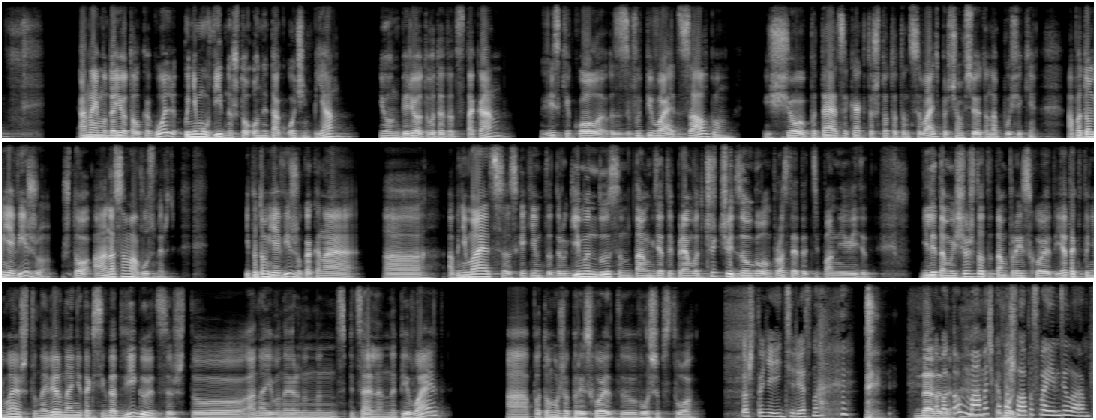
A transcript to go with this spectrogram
она ему дает алкоголь, по нему видно, что он и так очень пьян, и он берет вот этот стакан, виски-кола, выпивает залпом, еще пытается как-то что-то танцевать, причем все это на пуфике. А потом я вижу, что а она сама в усмерть. И потом я вижу, как она а, обнимается с каким-то другим индусом, там где-то прям вот чуть-чуть за углом, просто этот типан не видит. Или там еще что-то там происходит. Я так понимаю, что, наверное, они так всегда двигаются, что она его, наверное, специально напевает, а потом уже происходит э, волшебство. То, что ей интересно. Да, А да, да. потом мамочка Вот. пошла по своим делам.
